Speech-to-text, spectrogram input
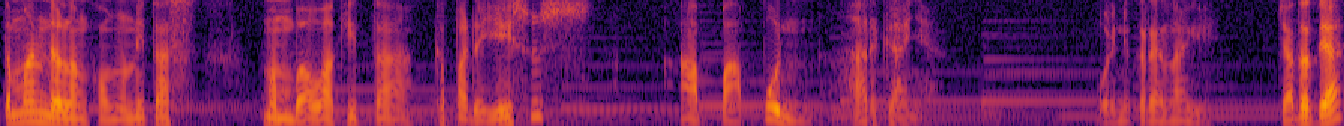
teman dalam komunitas membawa kita kepada Yesus apa pun harganya. Oh ini keren lagi. Catat ya,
